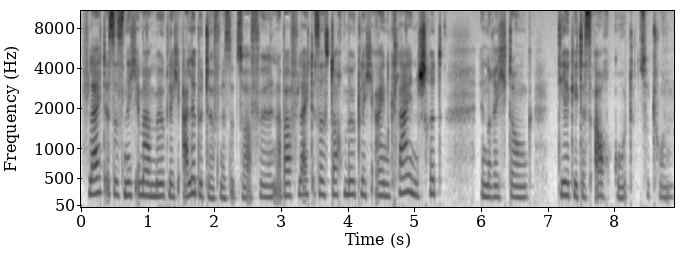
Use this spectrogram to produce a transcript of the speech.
Vielleicht ist es nicht immer möglich, alle Bedürfnisse zu erfüllen, aber vielleicht ist es doch möglich, einen kleinen Schritt in Richtung dir geht es auch gut zu tun.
